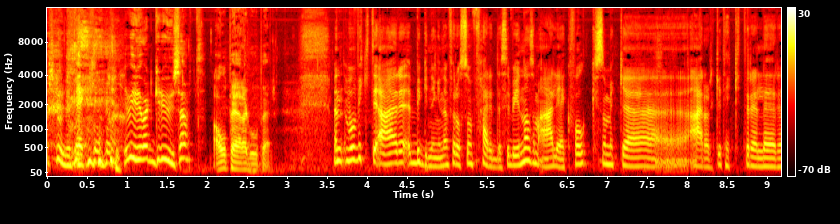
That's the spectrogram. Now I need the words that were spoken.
Skuldertrekk. Det ville jo vært grusomt. All PR er god PR. Men hvor viktig er bygningene for oss som ferdes i byen, da, som er lekfolk, som ikke er arkitekter eller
